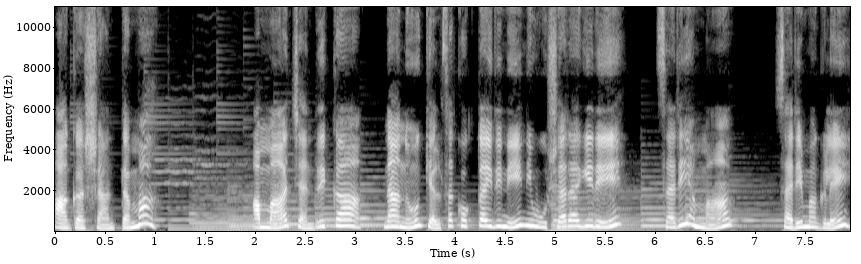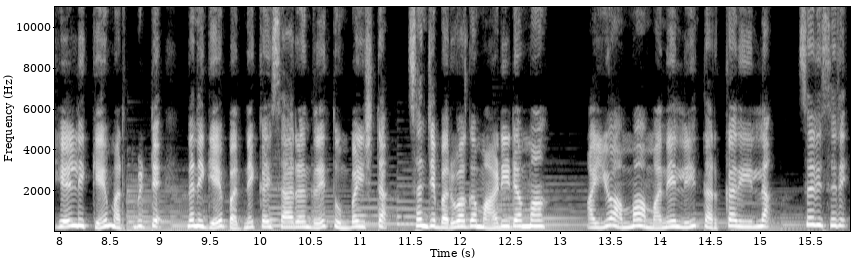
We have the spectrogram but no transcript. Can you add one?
ಆಗ ಶಾಂತಮ್ಮ, ಅಮ್ಮ, ಚಂದ್ರಿಕಾ, ನಾನು ಕೆಲ್ಸಕ್ಕೆ ಹೋಗ್ತಾ ಇದ್ದೀನಿ, ನೀವು ಹುಷಾರಾಗಿರಿ. ಸರಿ, ಅಮ್ಮ. ಸರಿ ಮಗಳೇ, ಹೇಳಲಿಕ್ಕೆ ಮರ್ತ್ಬಿಟ್ಟೆ. ನನಗೆ ಬದ್ನೆಕಾಯಿ ಸಾರು ಅಂದ್ರೆ ತುಂಬಾ ಇಷ್ಟ. ಸಂಜೆ ಬರುವಾಗ ಮಾಡಿಡಮ್ಮ. ಅಯ್ಯೋ ಅಮ್ಮ, ಮನೆಯಲ್ಲಿ ತರಕಾರಿ ಇಲ್ಲ. ಸರಿ ಸರಿ,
